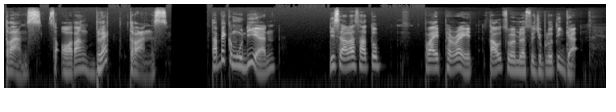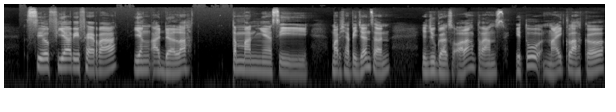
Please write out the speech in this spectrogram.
trans, seorang black trans. Tapi kemudian di salah satu Pride Parade tahun 1973, Sylvia Rivera yang adalah temannya si Marsha P. Johnson yang juga seorang trans itu naiklah ke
